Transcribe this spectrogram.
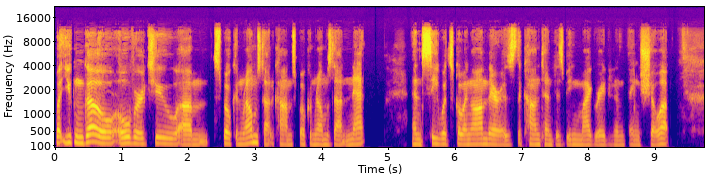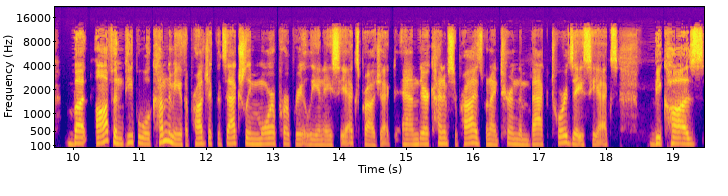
but you can go over to um, spokenrealms.com spokenrealms.net and see what's going on there as the content is being migrated and things show up. But often people will come to me with a project that's actually more appropriately an ACX project, and they're kind of surprised when I turn them back towards ACX because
